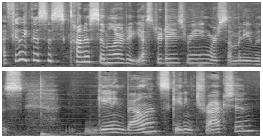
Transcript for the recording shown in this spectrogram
I feel like this is kind of similar to yesterday's reading where somebody was gaining balance, gaining traction.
